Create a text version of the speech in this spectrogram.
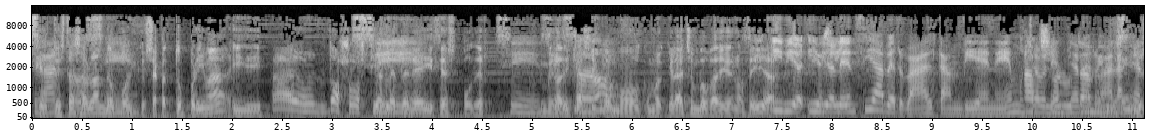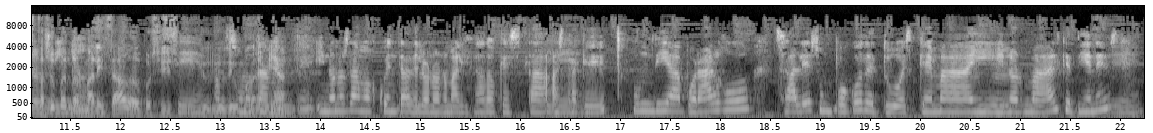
Que exacto tú estás hablando sí. con, o sea, con tu prima y ah, dos hostias Sí. le pegué y dices, joder. Sí, y me sí, lo ha dicho sí. así No. como, como el que le ha hecho un bocadillo de nocilla. y, vi- y violencia verbal también eh mucha violencia verbal hacia está los súper normalizado. Pues sí, Sí, yo, yo digo, madre mía. Y no nos damos cuenta de lo normalizado que está Sí. hasta que un día por algo sales un poco de tu esquema y normal que tienes Sí.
